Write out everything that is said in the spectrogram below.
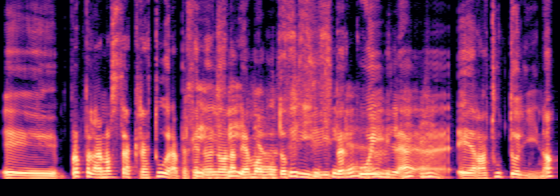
eh, proprio la nostra creatura, perché sì, noi non figlia, abbiamo avuto sì, figli, sì, per eh. cui eh, era tutto lì, no?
